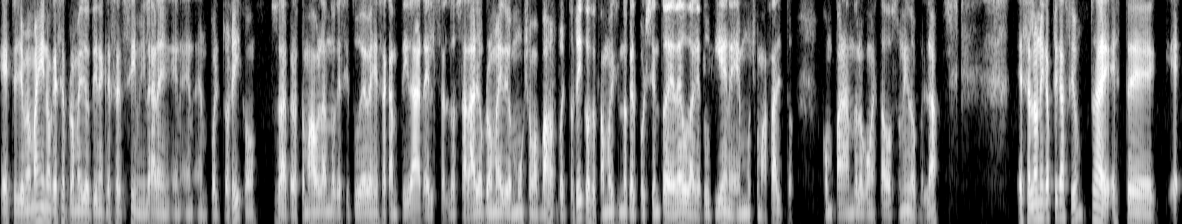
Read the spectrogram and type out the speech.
Este, yo me imagino que ese promedio tiene que ser similar en, en, en Puerto Rico, tú sabes, pero estamos hablando que si tú debes esa cantidad, el, los salarios promedio es mucho más bajo en Puerto Rico, estamos diciendo que el porciento de deuda que tú tienes es mucho más alto comparándolo con Estados Unidos, ¿verdad? Esa es la única explicación. O sea, este, eh,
